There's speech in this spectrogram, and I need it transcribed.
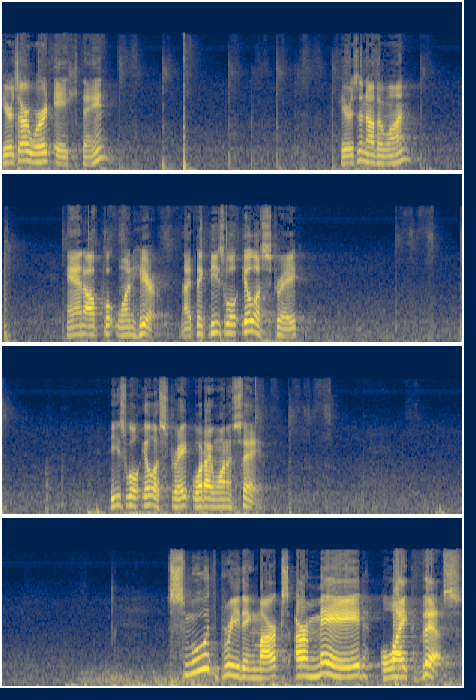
Here's our word echthain. Here's another one. And I'll put one here. I think these will illustrate these will illustrate what I want to say. Smooth breathing marks are made like this,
